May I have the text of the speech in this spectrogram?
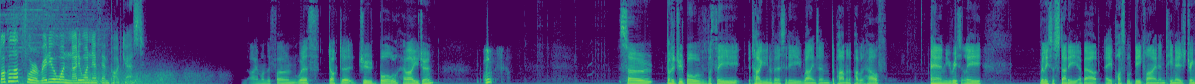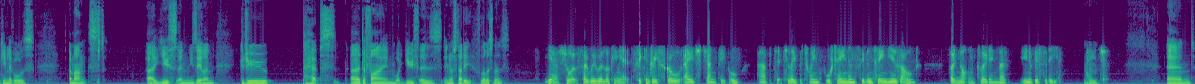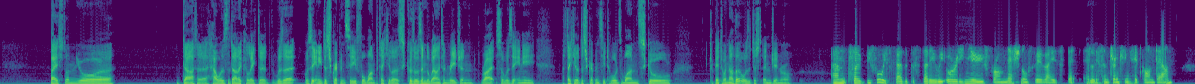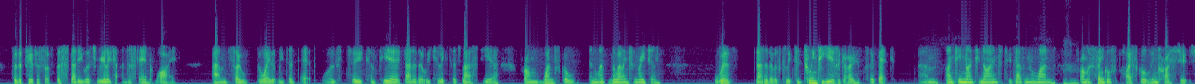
Buckle up for a Radio One 91 FM podcast. I am on the phone with Dr. Jude Ball. How are you, Jude? Thanks. So, Dr. Jude Ball was with the Otago University Wellington Department of Public Health, and you recently released a study about a possible decline in teenage drinking levels amongst uh, youths in New Zealand. Could you perhaps uh, define what youth is in your study for the listeners? Yeah, sure. So we were looking at secondary school aged young people, uh, particularly between 14 and 17 years old, so not including the university Mhm. age. And based on your data, how was the data collected? Was it was there any discrepancy for one particular because it was in the Wellington region, right? So was there any particular discrepancy towards one school compared to another, or was it just in general? Um, so before we started the study, we already knew from national surveys that adolescent drinking had gone down. So the purpose of this study was really to understand why. Um, so the way that we did that was to compare data that we collected last year from one school in the Wellington region with data that was collected 20 years ago, so back um, 1999 to 2001, Mhm. from a single high school in Christchurch.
